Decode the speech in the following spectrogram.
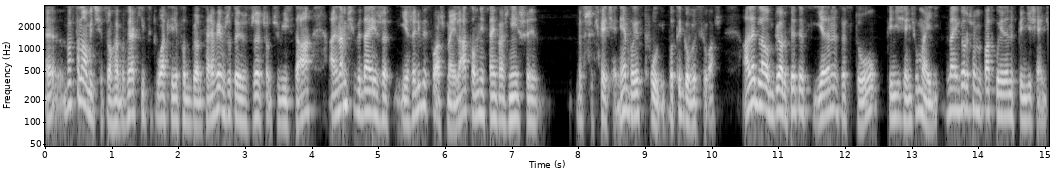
e, zastanowić się trochę, bo w jakiej sytuacji jest odbiorca. Ja wiem, że to jest rzecz oczywista, ale nam się wydaje, że jeżeli wysyłasz maila, to on jest najważniejszy we wszechświecie, nie? Bo jest twój, bo ty go wysyłasz. Ale dla odbiorcy to jest jeden ze 150 maili. W najgorszym wypadku jeden z 50,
